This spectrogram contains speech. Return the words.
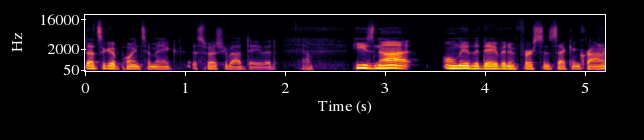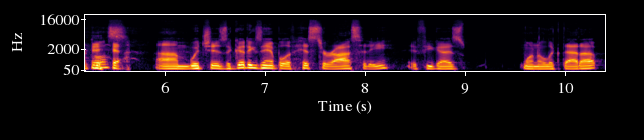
that's a good point to make, especially about David. Yeah. He's not only the David in First and Second Chronicles, Yeah. um, which is a good example of historicity. If you guys want to look that up,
